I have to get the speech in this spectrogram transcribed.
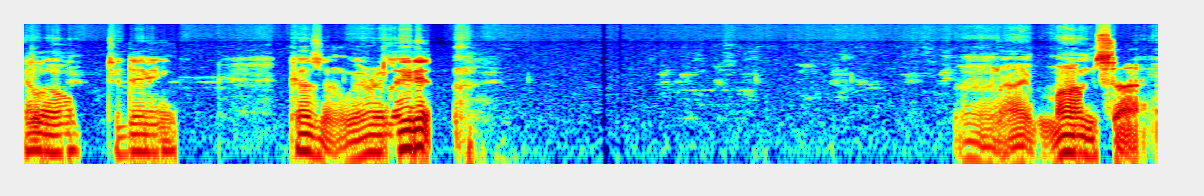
Hello. Today, cousin. We're related. Mm, My mom's side.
